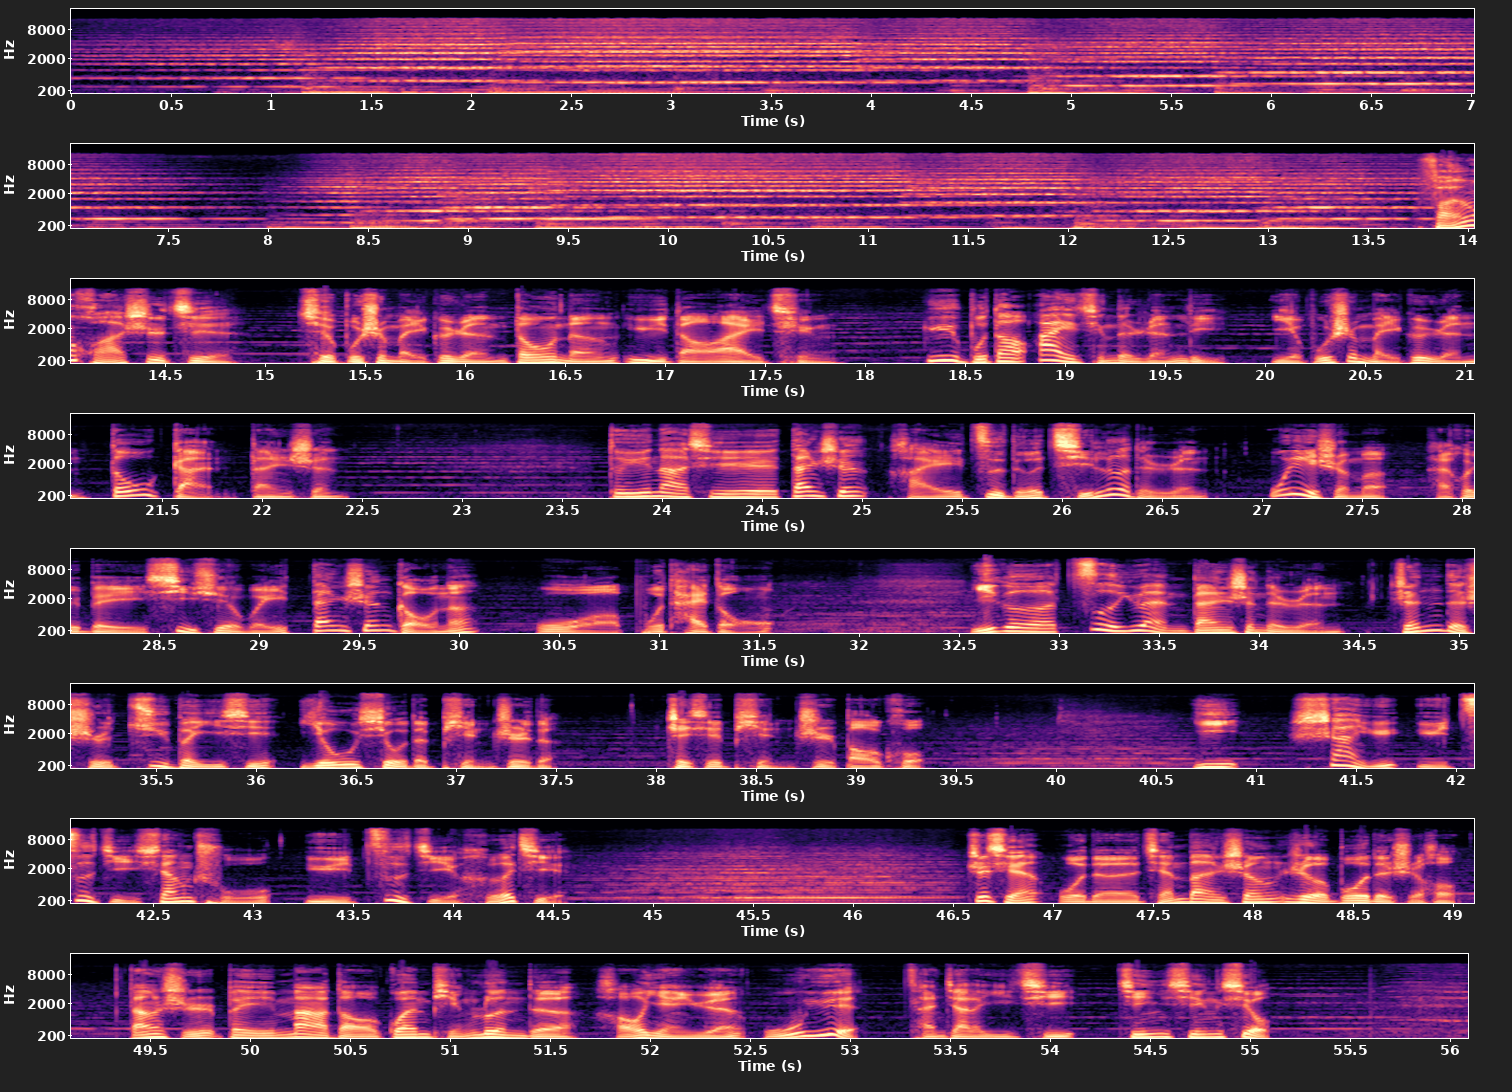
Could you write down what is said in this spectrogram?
繁华世界，却不是每个人都能遇到爱情，遇不到爱情的人里。也不是每个人都敢单身。对于那些单身还自得其乐的人，为什么还会被戏谑为单身狗呢？我不太懂。一个自愿单身的人，真的是具备一些优秀的品质的。这些品质包括：一、善于与自己相处，与自己和解。之前我的前半生热播的时候。当时被骂到关评论的好演员吴越参加了一期金星秀，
